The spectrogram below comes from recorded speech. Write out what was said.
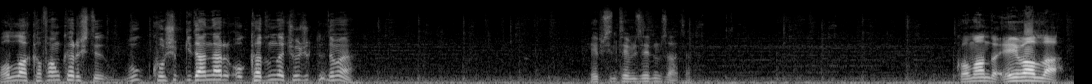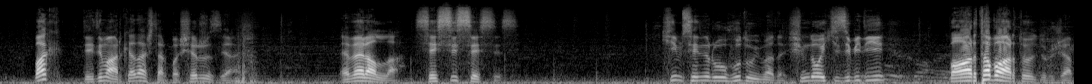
Vallahi kafam karıştı. Bu koşup gidenler o kadınla çocuktu değil mi? Hepsini temizledim zaten. Komando eyvallah. Bak dedim arkadaşlar başarırız yani. Evelallah. Sessiz sessiz. Kimsenin ruhu duymadı. Şimdi o iki zibidiyi bağırta bağırta öldüreceğim.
